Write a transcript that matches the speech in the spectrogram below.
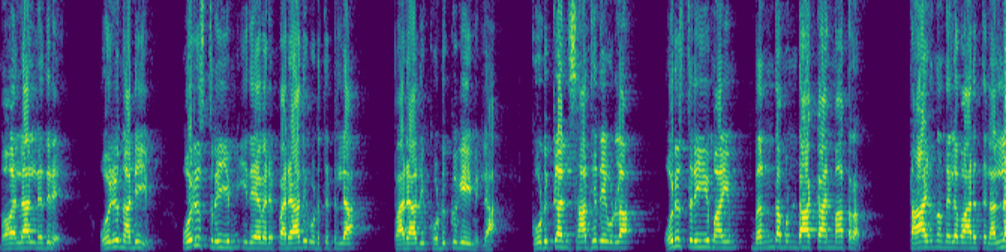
മോഹൻലാലിനെതിരെ ഒരു നടിയും ഒരു സ്ത്രീയും ഇതേവരെ പരാതി കൊടുത്തിട്ടില്ല പരാതി കൊടുക്കുകയുമില്ല. കൊടുക്കാൻ സാധ്യതയുള്ള ഒരു സ്ത്രീയുമായും ബന്ധമുണ്ടാക്കാൻ മാത്രം താഴ്ന്ന നിലവാരത്തിലല്ല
